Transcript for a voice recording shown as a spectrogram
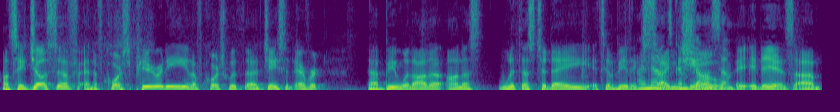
on Saint Joseph and of course purity, and of course with uh, Jason Evert uh, being with on, on us with us today. It's going to be an exciting I know, it's gonna be show. awesome. It- it is. Um,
